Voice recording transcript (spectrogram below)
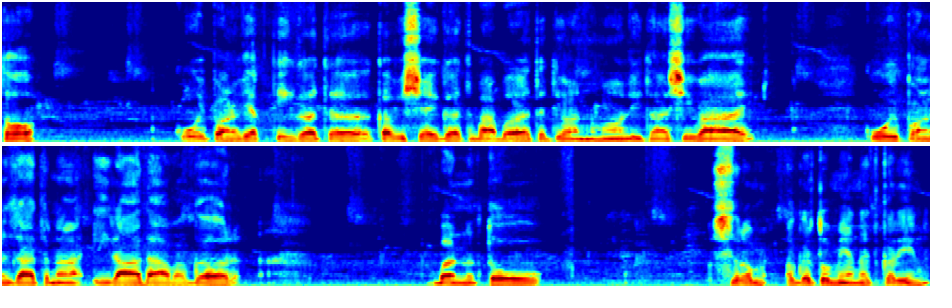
તો કોઈ પણ વ્યક્તિગત કે વિષયગત બાબત ધ્યાનમાં લીધા સિવાય કોઈ પણ જાતના ઈરાદા વગર બનતો શ્રમ, અગર તો મહેનત કરીને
